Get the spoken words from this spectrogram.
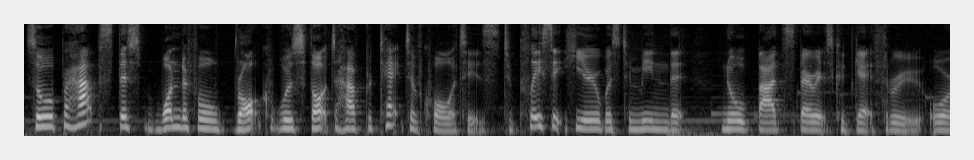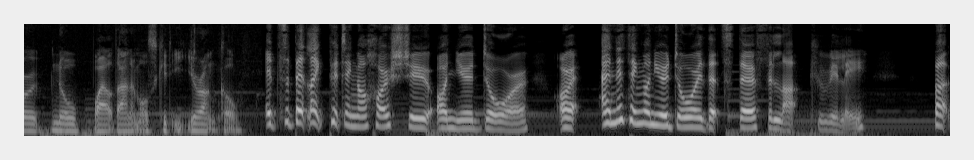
So perhaps this wonderful rock was thought to have protective qualities. To place it here was to mean that no bad spirits could get through or no wild animals could eat your uncle. It's a bit like putting a horseshoe on your door or anything on your door that's there for luck, really. But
